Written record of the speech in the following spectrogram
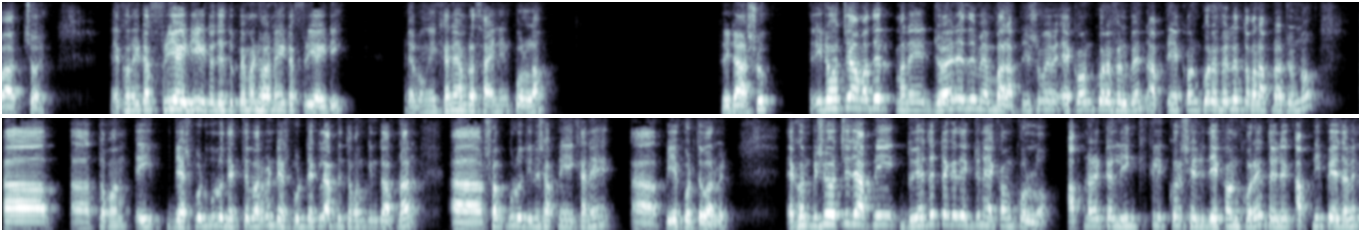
পাঁচ, ছয়। এখন এটা ফ্রি আইডি এটা যেহেতু পেমেন্ট হয় না, এটা ফ্রি আইডি এবং এখানে আমরা সাইন ইন করলাম। তো এটা আসুক। তো এটা হচ্ছে আমাদের মানে জয়েন এজ এ মেম্বার আপনি সময় অ্যাকাউন্ট করে ফেলবেন, আপনি অ্যাকাউন্ট করে ফেললে তখন আপনার জন্য তখন এই ড্যাশবোর্ডগুলো দেখতে পারবেন। ড্যাশবোর্ড দেখলে আপনি তখন কিন্তু আপনার সবগুলো জিনিস আপনি এখানে ইয়ে করতে পারবেন। এখন বিষয় হচ্ছে যে আপনি দুই হাজার টাকা দিয়ে একজন অ্যাকাউন্ট করল, আপনার একটা লিঙ্ক ক্লিক করে সে যদি অ্যাকাউন্ট করে, তাহলে আপনি পেয়ে যাবেন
